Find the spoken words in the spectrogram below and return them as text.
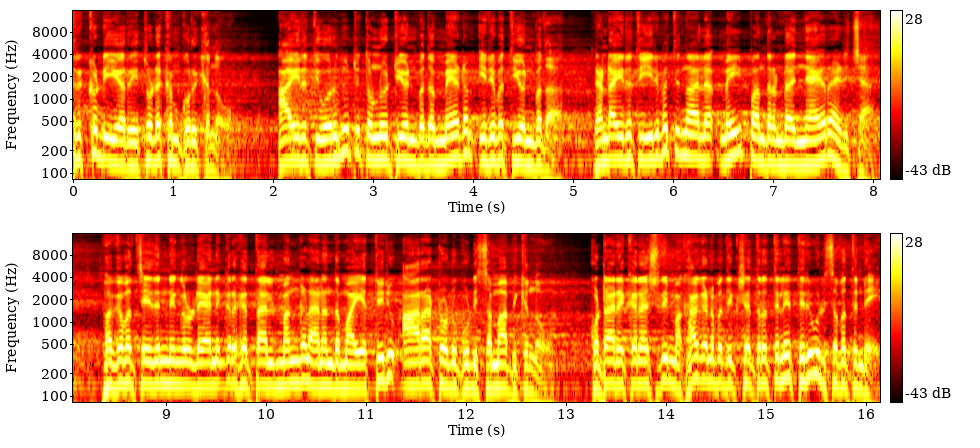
തൃക്കൊടിയേറി തുടക്കം കുറിക്കുന്നു. ആയിരത്തി ഒരുന്നൂറ്റി തൊണ്ണൂറ്റിയൊൻപത് മേഡം ഇരുപത്തിയൊൻപത് രണ്ടായിരത്തി ഇരുപത്തിനാല് മെയ് പന്ത്രണ്ട് ഞായറാഴ്ച. ഭഗവത് ചൈതന്യങ്ങളുടെ അനുഗ്രഹത്താൽ മംഗളാനന്ദമായ തിരു ആറാട്ടോടുകൂടി സമാപിക്കുന്നു. കൊട്ടാരക്കര ശ്രീ മഹാഗണപതി ക്ഷേത്രത്തിലെ തിരുവുത്സവത്തിന്റെ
